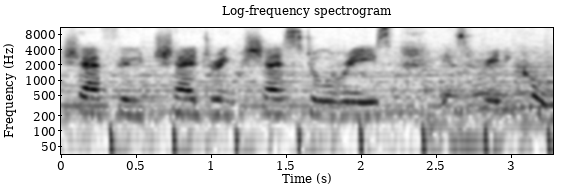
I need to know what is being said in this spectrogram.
share food, share drinks, share stories. It's really cool.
